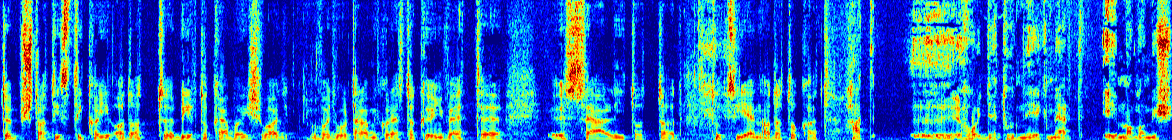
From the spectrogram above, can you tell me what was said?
több statisztikai adat birtokába is vagy, vagy voltál, amikor ezt a könyvet összeállítottad. Tudsz ilyen adatokat? Hát hogy ne tudnék, mert én magam is,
